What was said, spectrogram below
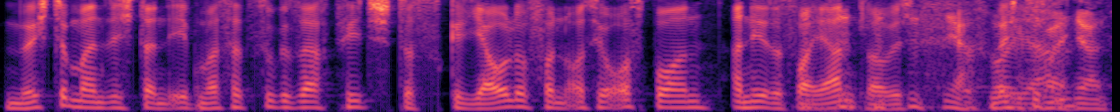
möchte man sich dann eben, was hast du gesagt, Peach, das Gejaule von Ossi Osborne? Ah nee, das war Jan, glaube ich. ja, das war Jan.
